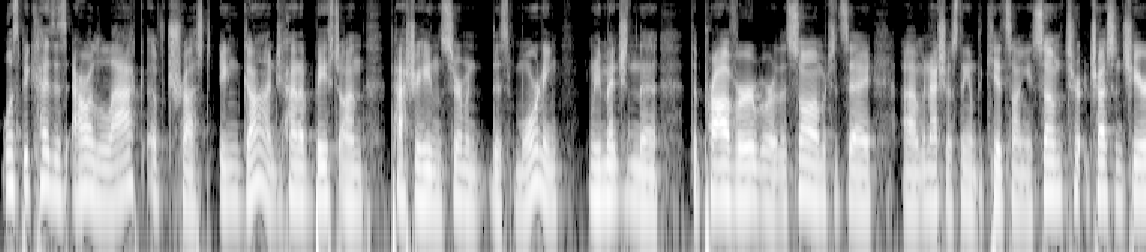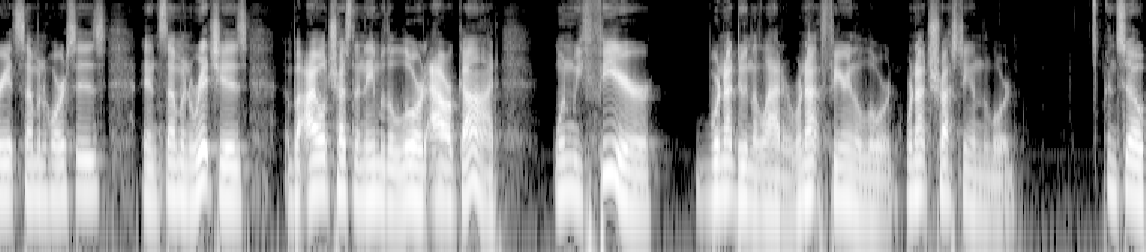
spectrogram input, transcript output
Well, it's because it's our lack of trust in God, kind of based on Pastor Hayden's sermon this morning. We mentioned the the proverb or the psalm, which should say, um, and actually I was thinking of the kid song, some tr- trust in chariots, some in horses, and some in riches, but I will trust in the name of the Lord our God. When we fear, we're not doing the latter. We're not fearing the Lord. We're not trusting in the Lord. And so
